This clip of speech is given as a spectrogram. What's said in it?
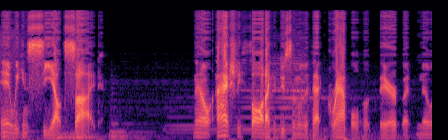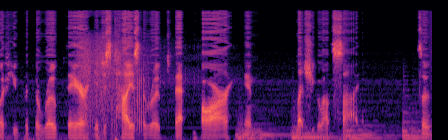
And we can see outside. Now, I actually thought I could do something with that grapple hook there, but no, if you put the rope there, it just ties the rope to that bar and lets you go outside. So,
